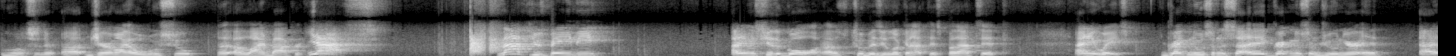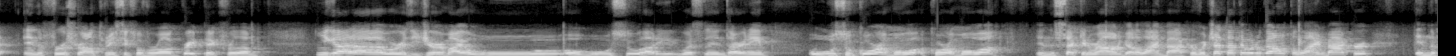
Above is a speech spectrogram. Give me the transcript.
Who else is there? Uh, Jeremiah Owusu, a, a linebacker. Yes! Matthews, baby. I didn't even see the goal. I was too busy looking at this, but that's it. Anyways, Greg Newsome, the uh, Greg Newsome Jr. At, at, in the first round, 26 overall, great pick for them. You got uh, where is he? Jeremiah Owusu. How do you? What's the entire name? Owusu Koramoah, Koramoah in the second round. Got a linebacker, which I thought they would have gone with the linebacker in the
